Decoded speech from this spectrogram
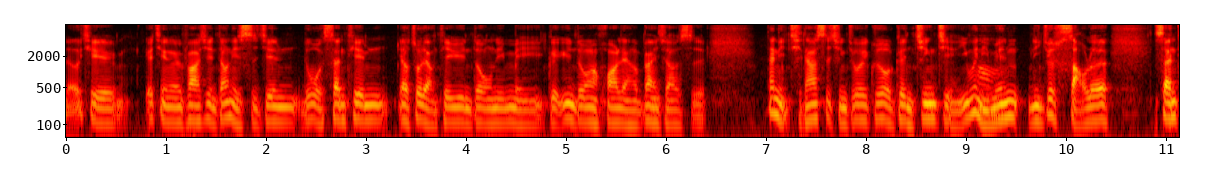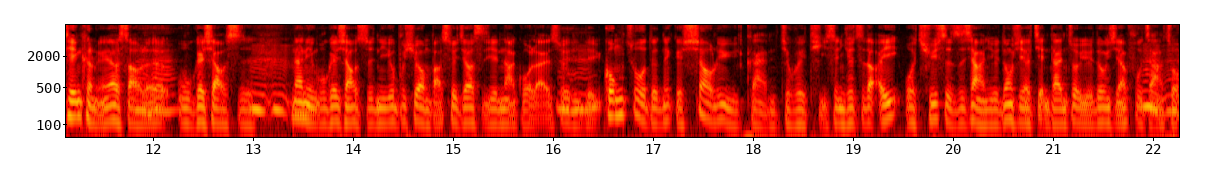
而且而且你会发现，当你时间如果三天要做两天运动，你每个运动要花两个半小时。那你其他事情就会做更精简，因为里面你就少了三天，可能要少了五个小时。嗯嗯。那你五个小时，你又不希望把睡觉时间拿过来，所以你的工作的那个效率感就会提升。你就知道，哎，我取舍之下，有东西要简单做，有东西要复杂做。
